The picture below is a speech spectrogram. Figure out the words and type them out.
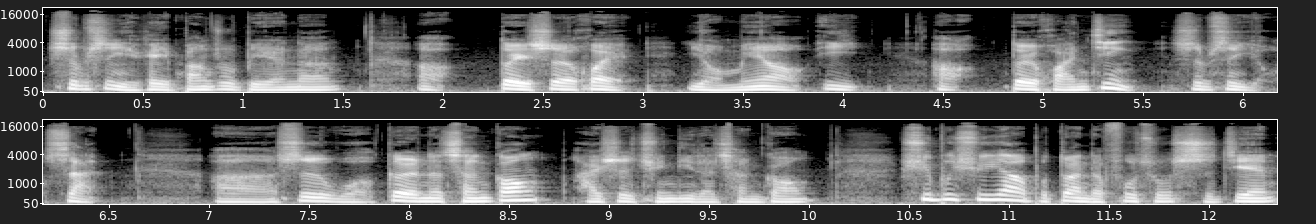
是不是也可以帮助别人呢？啊，对社会有没有益？好，对环境是不是友善？啊，是我个人的成功还是群体的成功？需不需要不断的付出时间？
